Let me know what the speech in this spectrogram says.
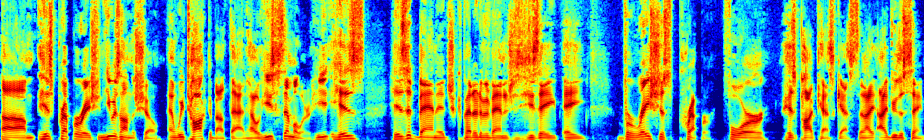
um, his preparation. He was on the show, and we talked about that. How he's similar. He his his advantage, competitive advantage, is he's a a voracious prepper for his podcast guests, and I, I do the same.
